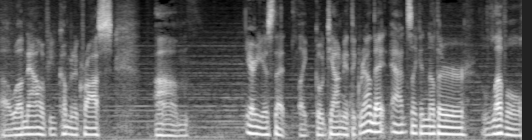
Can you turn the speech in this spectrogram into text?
Uh, well, now if you're coming across um, areas that like go down at the ground, that adds like another level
